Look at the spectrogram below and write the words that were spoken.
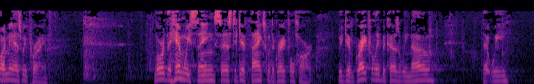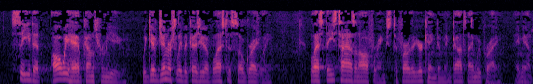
Join me as we pray. Lord, the hymn we sing says to give thanks with a grateful heart. We give gratefully because we know that we see that all we have comes from you. We give generously because you have blessed us so greatly. Bless these tithes and offerings to further your kingdom. In God's name we pray. Amen.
